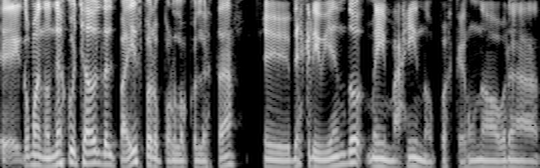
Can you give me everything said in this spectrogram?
eh, bueno, no he escuchado el del país, pero por lo que lo está eh, describiendo, me imagino, pues que es una obra...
